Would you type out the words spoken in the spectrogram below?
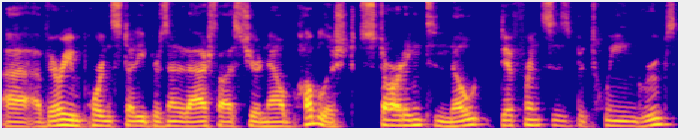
uh, a very important study presented ASH last year, now published, starting to note differences between groups,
